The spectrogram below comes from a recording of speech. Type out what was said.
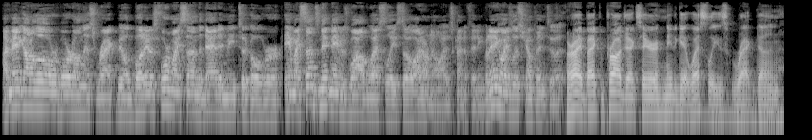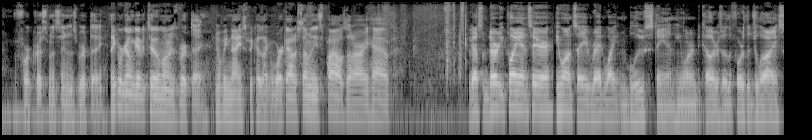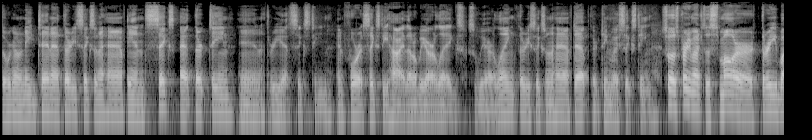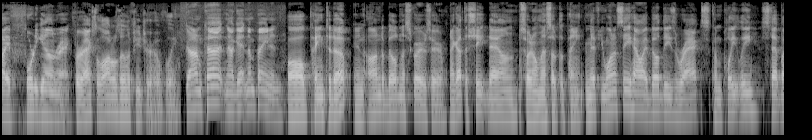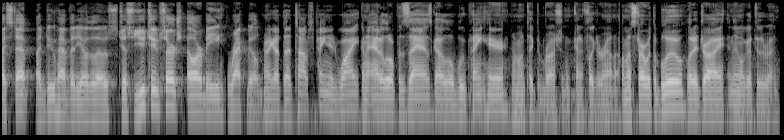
I may have gone a little overboard on this rack build, but it was for my son. The dad and me took over. And my son's nickname is Wild Wesley, so I don't know. I was kind of fitting. But anyways, let's jump into it. All right, back to projects here. Need to get Wesley's rack done before Christmas and his birthday. I think we're gonna give it to him on his birthday. It'll be nice because I can work out of some of these piles that I already have. We got some dirty plans here. He wants a red, white, and blue stand. He wanted the colors of the 4th of July. So we're gonna need 10 at 36 and a half and six at 13 and three at 16 and four at 60 high. That'll be our legs. So we are length, 36 and a half, depth, 13 by 16. So it's pretty much the smaller three by 40 gallon rack for axolotls in the future, hopefully. Got them cut, now getting them painted. All painted up and on to building the squares here. I got the sheet down so I don't mess up the paint. And if you want to see how I build these racks completely, step by step, I do have video of those. Just YouTube search LRB rack build. I got the tops painted white. Gonna add a little pizzazz. Got a little blue paint here. I'm gonna take the brush and kind of flick it around. I'm gonna start with the blue, let it dry, and then we'll go to the red.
